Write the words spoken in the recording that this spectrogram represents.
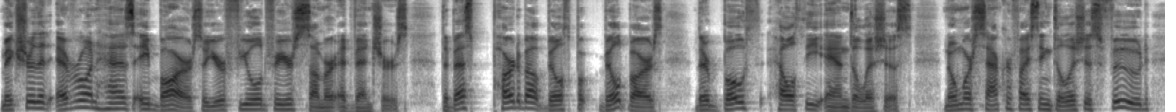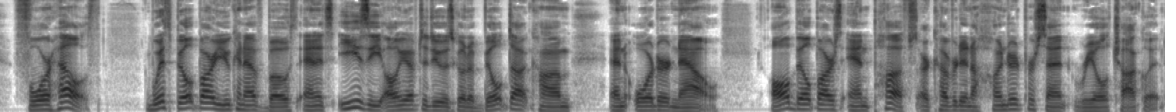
Make sure that everyone has a bar so you're fueled for your summer adventures. The best part about built, built bars, they're both healthy and delicious. No more sacrificing delicious food for health. With Built Bar, you can have both, and it's easy. All you have to do is go to built.com and order now. All Built Bars and Puffs are covered in 100% real chocolate.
